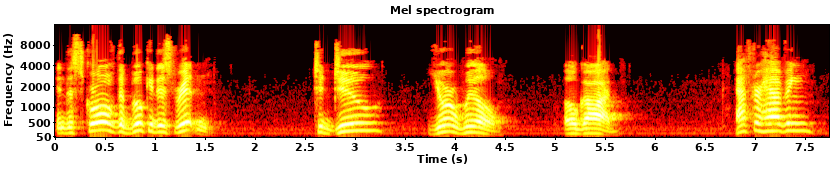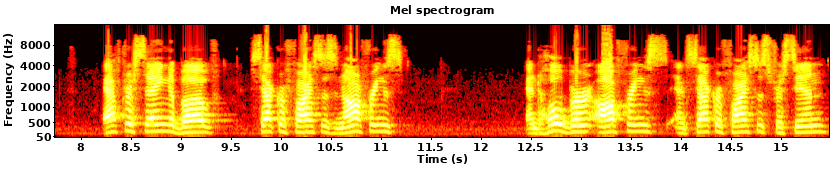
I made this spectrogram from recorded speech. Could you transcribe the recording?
In the scroll of the book it is written, To do your will, O God. After having, after saying above, sacrifices and offerings, and whole burnt offerings and sacrifices for sin,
